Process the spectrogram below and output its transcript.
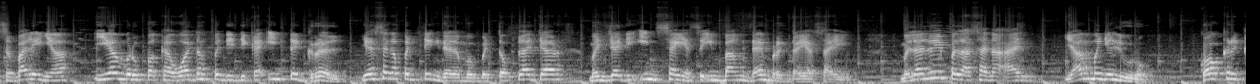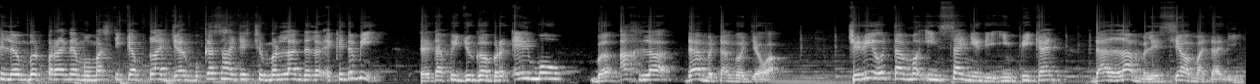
Sebaliknya, ia merupakan wadah pendidikan integral yang sangat penting dalam membentuk pelajar menjadi insan yang seimbang dan berdaya saing. Melalui pelaksanaan yang menyeluruh, co-curriculum berperanan memastikan pelajar bukan sahaja cemerlang dalam akademik, tetapi juga berilmu, berakhlak dan bertanggungjawab. Ciri utama insan yang diimpikan dalam Malaysia Madani.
